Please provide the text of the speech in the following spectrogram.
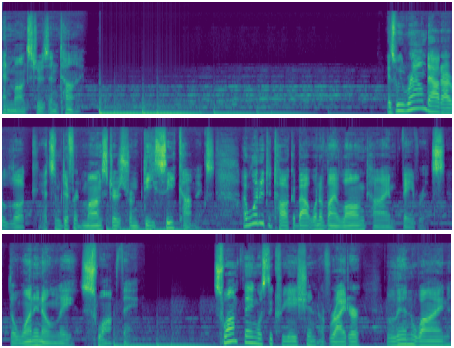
and monsters in time. As we round out our look at some different monsters from DC Comics, I wanted to talk about one of my longtime favorites the one and only Swamp Thing. Swamp Thing was the creation of writer Len Wein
